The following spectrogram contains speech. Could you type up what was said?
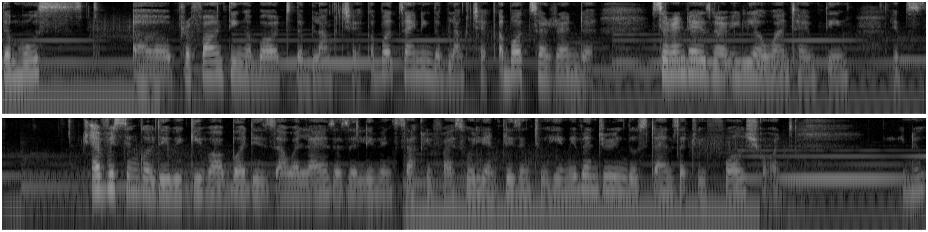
the most uh, profound thing about the blank check, about signing the blank check, about surrender. Surrender is not really a one time thing, it's every single day we give our bodies, our lives as a living sacrifice, holy and pleasing to Him, even during those times that we fall short. You know,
